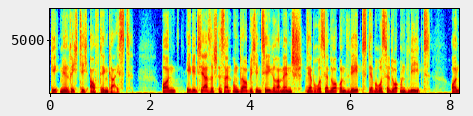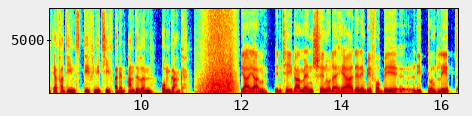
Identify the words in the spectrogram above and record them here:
geht mir richtig auf den Geist. Und Edin Terzic ist ein unglaublich integrer Mensch, der Borussia Dortmund lebt, der Borussia Dortmund liebt. Und er verdient definitiv einen anderen Umgang. Ja, Jan, integer Mensch hin oder her, der den BVB liebt und lebt,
